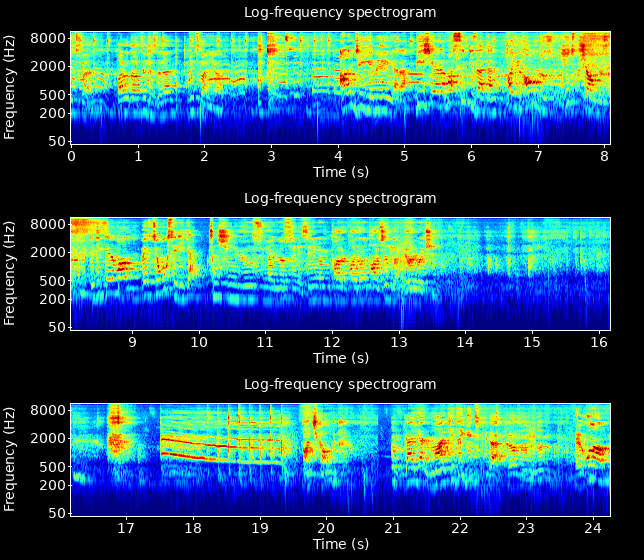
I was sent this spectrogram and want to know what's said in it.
lütfen. Para dağıtınızdan ha. Lütfen ya. Anca yemeğe yara. Bir işe yaramazsın ki zaten. Hayır almıyorsun. Hiçbir şey almıyorsun. Dediklerimi al ve çabuk seri gel. Sen şimdi görürsün yani o seni. Senin ben para, paranı parçalarım da. Gör bakayım. Aç kaldık. Gel gel markete git bir dakika. E, un al.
